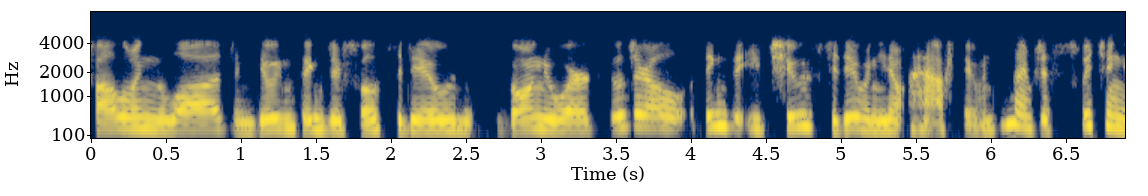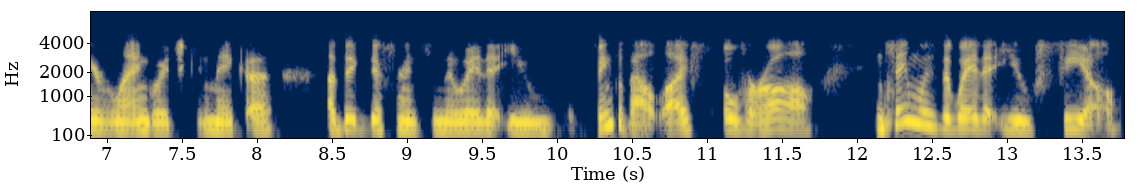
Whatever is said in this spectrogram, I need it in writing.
following the laws and doing things you're supposed to do and going to work, those are all things that you choose to do and you don't have to. And sometimes just switching your language can make a, a big difference in the way that you think about life overall. And same with the way that you feel.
